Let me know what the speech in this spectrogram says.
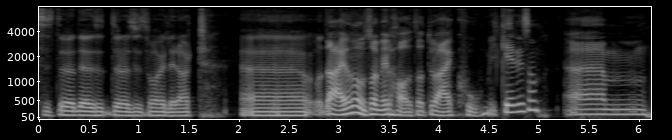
synes du, det tror jeg synes var veldig rart. Uh, og det er jo noen som vil ha det til at du er komiker, liksom. Um,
